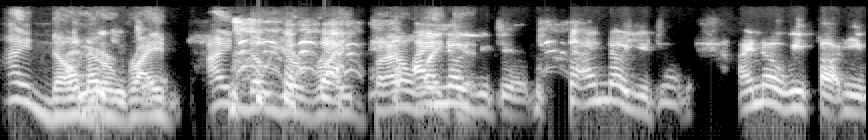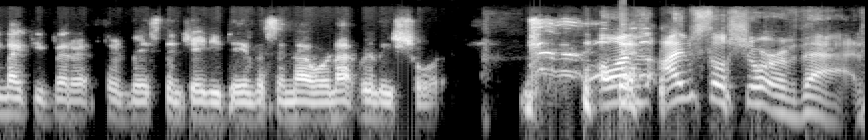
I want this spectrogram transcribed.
I know, I know you're you right. did. I know you're right, but I don't I like know it. you did. I know you did. I know we thought he might be better at third base than JD Davis, and now we're not really sure. oh, I'm I'm still sure of that.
